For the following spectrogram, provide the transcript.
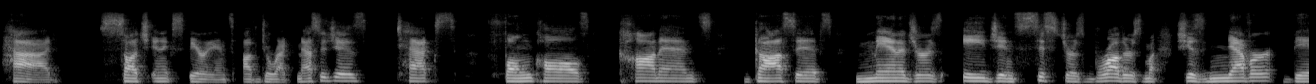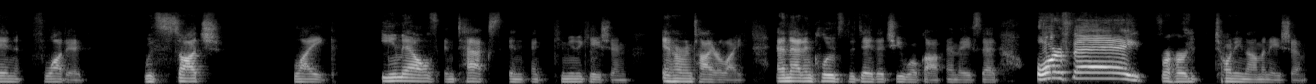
had such an experience of direct messages, texts, phone calls, comments, gossips, managers, agents, sisters, brothers. She has never been flooded with such like emails and texts and, and communication in her entire life. And that includes the day that she woke up and they said, Orfeh for her Tony nomination.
